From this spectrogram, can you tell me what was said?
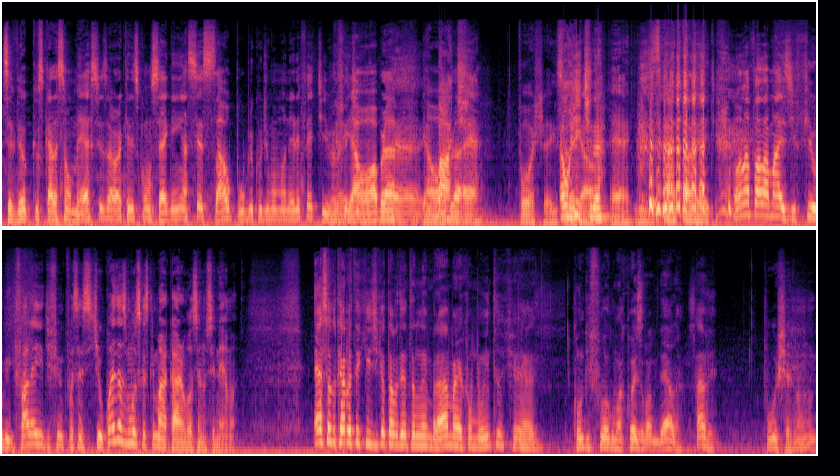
você vê que os caras são mestres a hora que eles conseguem acessar o público de uma maneira efetiva, né? E a obra, É, e a bate. obra é Poxa, isso É é, um legal. hit, né? É, exatamente. Vamos lá falar mais de filme. Fala aí de filme que você assistiu. Quais as músicas que marcaram você no cinema? Essa do Karate Kid que eu tava tentando lembrar, marcou muito, que é Kung Fu alguma coisa, o nome dela, sabe? Puxa, não.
